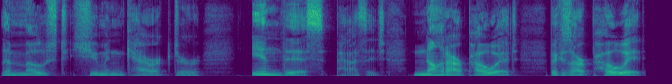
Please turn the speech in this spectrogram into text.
the most human character in this passage. Not our poet, because our poet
